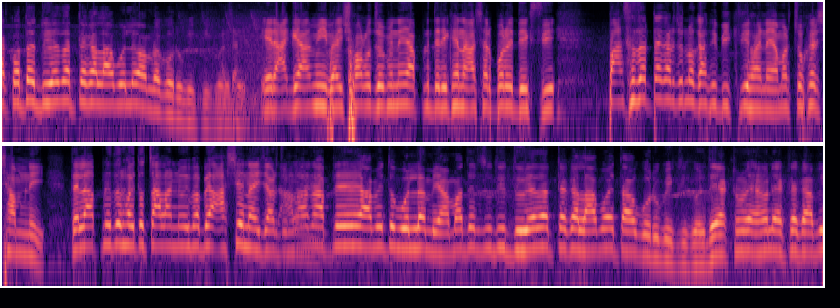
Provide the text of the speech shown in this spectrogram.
এক কথায় দুই হাজার টাকা লাভ হলেও আমরা গরু বিক্রি করে দিই। এর আগে আমি ভাই সরজমিনে আপনাদের এখানে আসার পরে দেখছি পাঁচ হাজার টাকার জন্য গাভি বিক্রি হয় নাই আমার চোখের সামনেই। তাহলে আপনাদের হয়তো চালানো ওইভাবে আসে নাই যার জন্য আপনি, আমি তো বললামই, আমাদের যদি দুই হাজার টাকা লাভ হয়, তাও গরু বিক্রি করে দেয়। এখন এখন একটা গাভি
